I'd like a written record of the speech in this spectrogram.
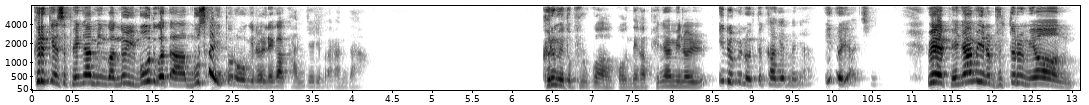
그렇게 해서 베냐민과 너희 모두가 다 무사히 돌아오기를 내가 간절히 바란다. 그럼에도 불구하고 내가 베냐민을 잃으면 어떡하겠느냐? 잃어야지. 왜 베냐민을 붙들으면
